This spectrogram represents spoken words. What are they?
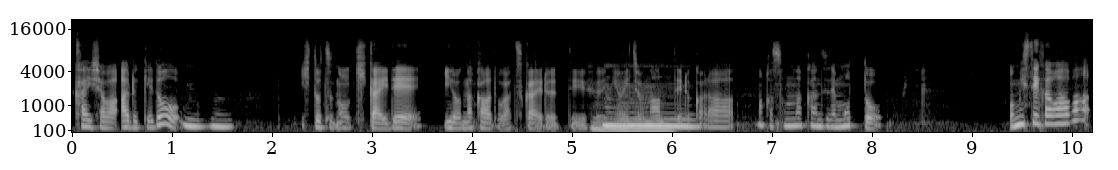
会社はあるけど、うんうん一つの機械でいろんなカードが使えるっていう風には一応なってるから、なんかそんな感じでもっとお店側は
